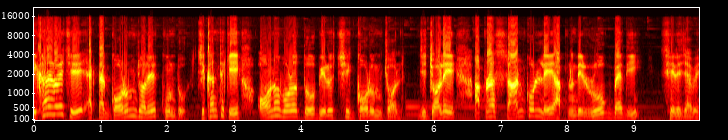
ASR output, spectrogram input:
এখানে রয়েছে একটা গরম জলের কুণ্ড যেখান থেকে অনবরত বেরোচ্ছে গরম জল যে জলে আপনারা স্নান করলে আপনাদের রোগ ব্যাধি সেরে যাবে।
